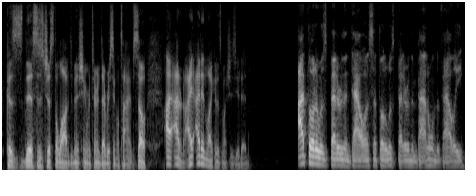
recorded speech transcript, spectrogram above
because this is just the law of diminishing returns every single time. So i, I don't know. I, I didn't like it as much as you did. I thought it was better than dallas. I thought it was better than battle in the valley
